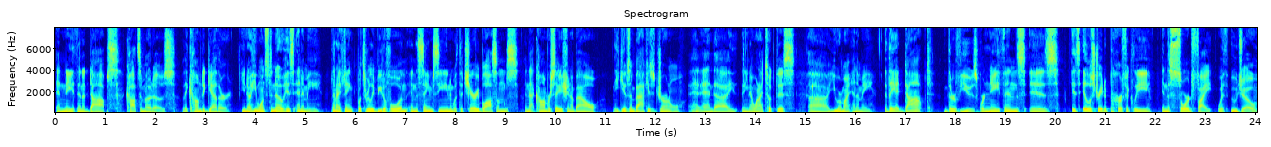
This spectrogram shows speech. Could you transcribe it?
and Nathan adopts Katsumoto's. They come together. You know, he wants to know his enemy. And I think what's really beautiful in, in the same scene with the cherry blossoms and that conversation about he gives him back his journal. And, uh, he, you know, when I took this, uh, you were my enemy. They adopt their views where Nathan's is is illustrated perfectly in the sword fight with Ujio,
